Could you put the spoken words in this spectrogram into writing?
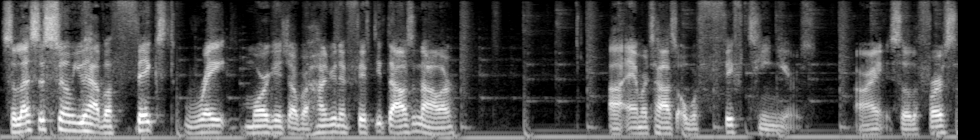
So let's assume you have a fixed rate mortgage of $150,000 uh, amortized over 15 years. All right. So the first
